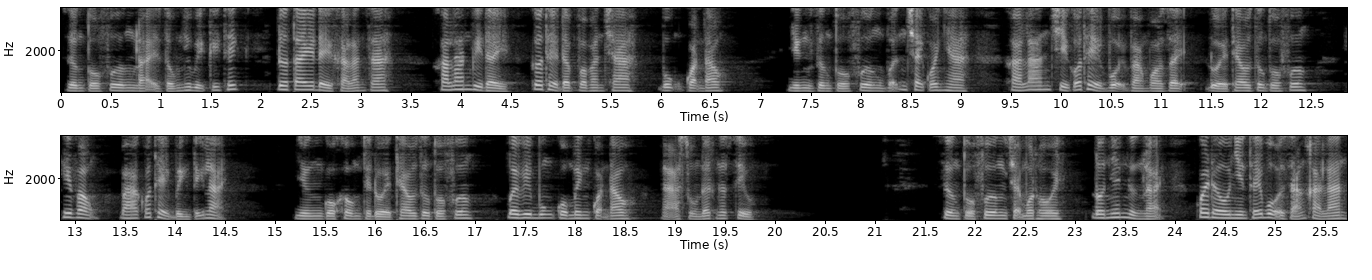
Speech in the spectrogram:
Dương Tố Phương lại giống như bị kích thích, đưa tay đẩy Khả Lan ra. Khả Lan bị đẩy, cơ thể đập vào bàn trà, bụng quặn đau. Nhưng Dương Tố Phương vẫn chạy quanh nhà, Khả Lan chỉ có thể vội vàng bò dậy đuổi theo Dương Tố Phương, hy vọng bà có thể bình tĩnh lại. Nhưng cô không thể đuổi theo Dương Tố Phương, bởi vì bụng của mình quặn đau, ngã xuống đất ngất xỉu. Dương Tố Phương chạy một hồi, đột nhiên ngừng lại, quay đầu nhìn thấy bộ dáng Khả Lan,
